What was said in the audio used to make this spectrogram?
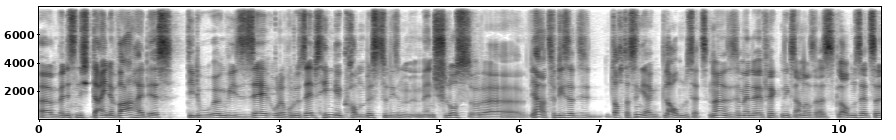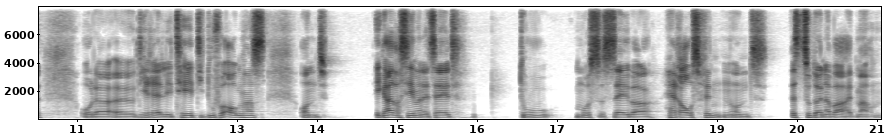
ähm, wenn es nicht deine Wahrheit ist, die du irgendwie selbst oder wo du selbst hingekommen bist zu diesem Entschluss oder ja, zu dieser, doch, das sind ja Glaubenssätze, ne? Das ist im Endeffekt nichts anderes als Glaubenssätze oder äh, die Realität, die du vor Augen hast. Und egal, was dir jemand erzählt, du musst es selber herausfinden und es zu deiner Wahrheit machen.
